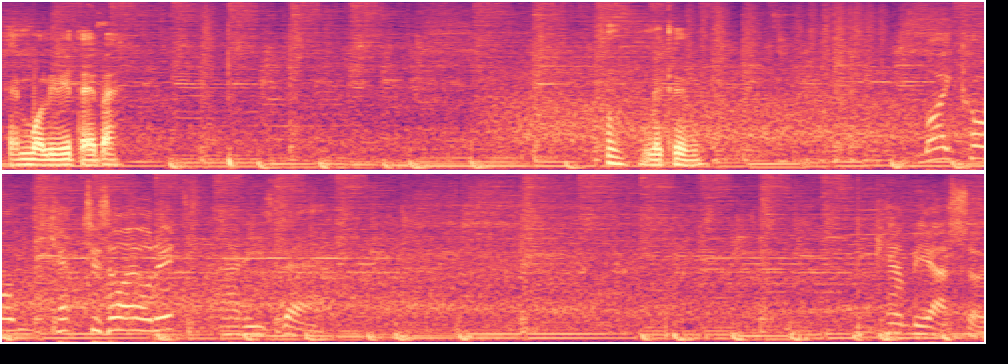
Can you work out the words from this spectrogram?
ให้โมลิมิเตสไปอื้อไม่ถึง Maicon kept his eye on it, and he's there. Cambiasso.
